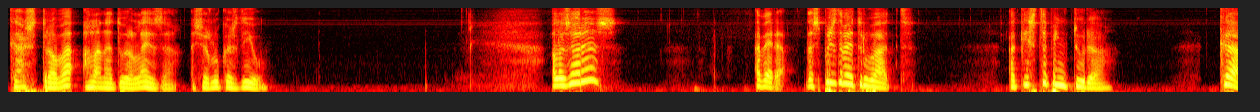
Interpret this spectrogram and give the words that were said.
que es troba a la naturalesa. Això és el que es diu. Aleshores, a veure, després d'haver trobat aquesta pintura que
